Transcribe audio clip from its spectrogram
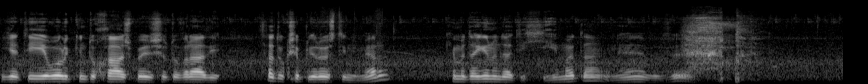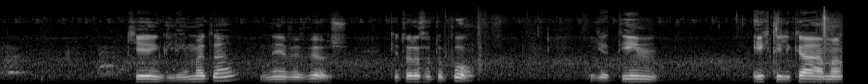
γιατί όλο εκείνο το χάος που έζησε το βράδυ θα το ξεπληρώσει την ημέρα και μετά γίνονται ατυχήματα, ναι βεβαίως. Και εγκλήματα, ναι βεβαίως. Και τώρα θα το πω. Γιατί έχει τελικά άμα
